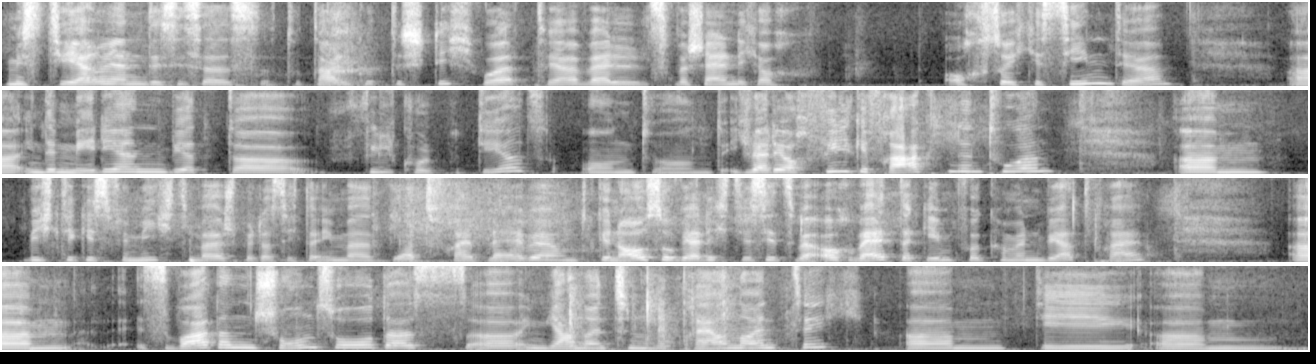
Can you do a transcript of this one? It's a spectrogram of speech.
Mysterien, das ist ein total gutes Stichwort, ja, weil es wahrscheinlich auch, auch solche sind, ja. Äh, in den Medien wird da viel kolportiert und, und ich werde auch viel gefragt in den Touren. Ähm, wichtig ist für mich zum Beispiel, dass ich da immer wertfrei bleibe und genauso werde ich das jetzt auch weitergeben, vollkommen wertfrei. Ähm, es war dann schon so, dass äh, im Jahr 1993 ähm, die ähm,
